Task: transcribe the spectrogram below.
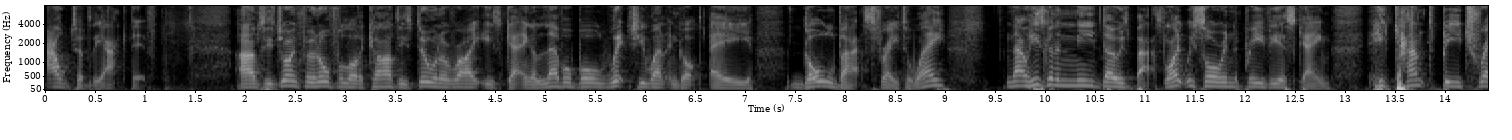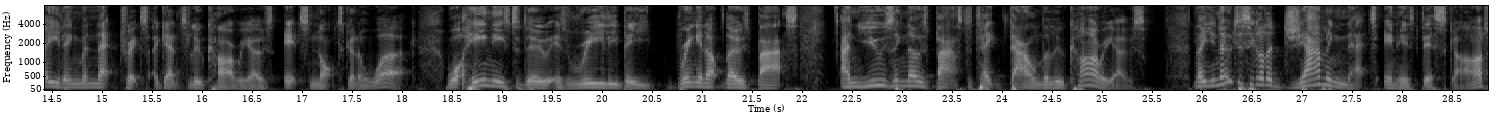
out of the active. Um, so he's drawing through an awful lot of cards. He's doing all right. He's getting a level ball, which he went and got a Golbat straight away. Now he's going to need those bats. Like we saw in the previous game, he can't be trading Manectrics against Lucarios. It's not going to work. What he needs to do is really be bringing up those bats and using those bats to take down the Lucarios. Now you notice he got a jamming net in his discard.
